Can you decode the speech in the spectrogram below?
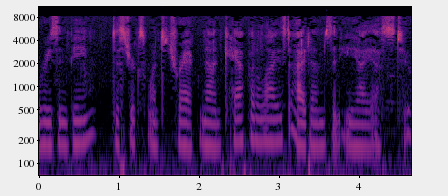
reason being, districts want to track non-capitalized items in EIS 2.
